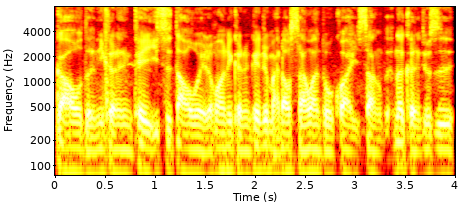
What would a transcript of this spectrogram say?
高的，你可能可以一次到位的话，你可能可以就买到三万多块以上的，那可能就是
